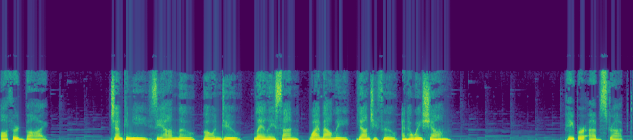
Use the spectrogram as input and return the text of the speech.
Authored by Junken Yi, Zihan Lu, Bowen Du, Lei Sun, Weimao Li, Yanjie Fu, and Hui Xiong. Paper Abstract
